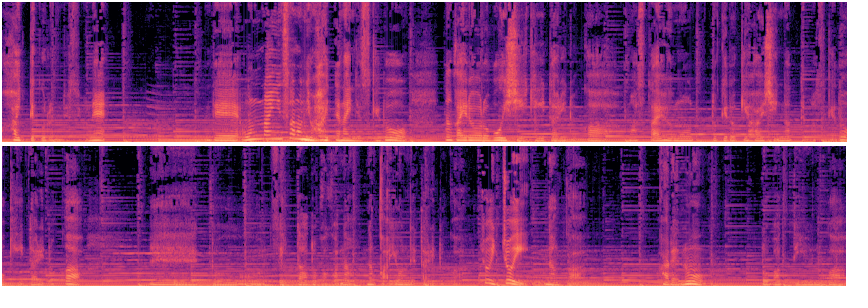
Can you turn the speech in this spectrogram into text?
う入ってくるんですよね。で、オンラインサロンには入ってないんですけど、なんかいろいろボイシー聞いたりとか、まあ、スタイフも時々配信になってますけど、聞いたりとか、えー、っと、ツイッターとかかな、なんか読んでたりとか、ちょいちょいなんか彼の言葉っていうのが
